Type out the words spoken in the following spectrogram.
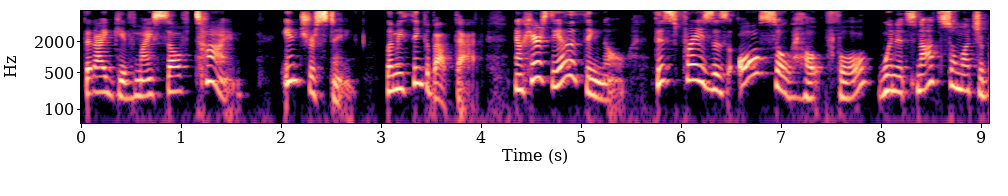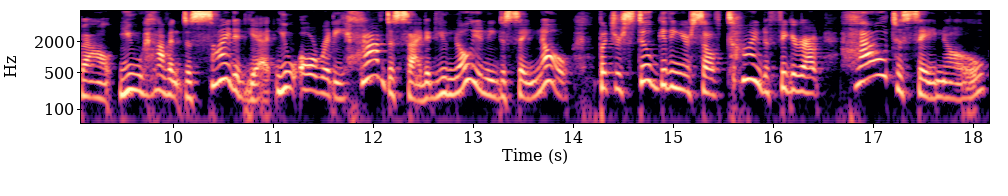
that I give myself time. Interesting. Let me think about that. Now, here's the other thing though. This phrase is also helpful when it's not so much about you haven't decided yet. You already have decided. You know you need to say no, but you're still giving yourself time to figure out how to say no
